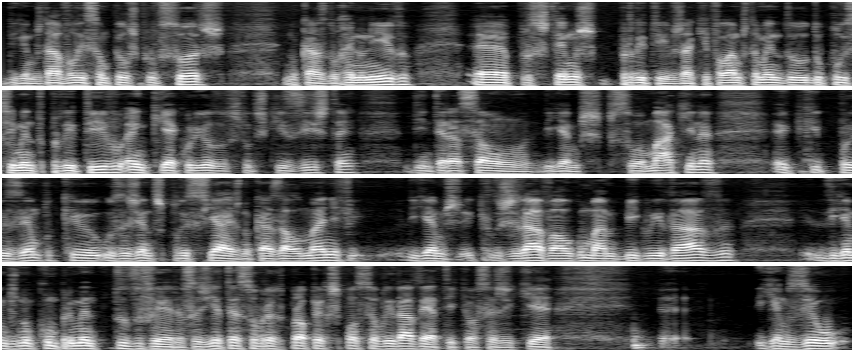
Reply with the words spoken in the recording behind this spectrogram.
digamos, da avaliação pelos professores, no caso do Reino Unido, uh, por sistemas preditivos. Já aqui falámos também do, do policiamento preditivo, em que é curioso os estudos que existem, de interação, digamos, pessoa-máquina, eh, que, por exemplo, que os agentes policiais, no caso da Alemanha, digamos, que gerava alguma ambiguidade digamos, no cumprimento do dever, ou seja, e até sobre a própria responsabilidade ética, ou seja, que é, eh, digamos, eu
